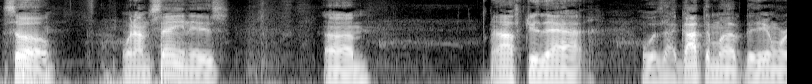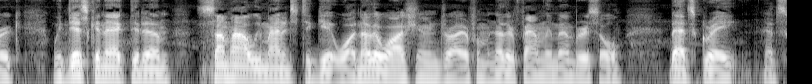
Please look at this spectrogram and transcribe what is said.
So, what I'm saying is, um, after that, was I got them up, they didn't work. We disconnected them. Somehow we managed to get another washer and dryer from another family member, so that's great. That's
